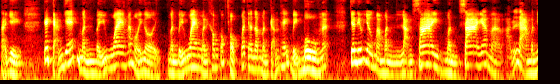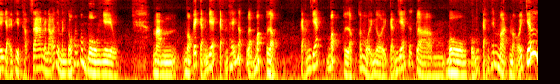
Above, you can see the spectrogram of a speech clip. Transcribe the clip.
tại vì cái cảm giác mình bị quan á mọi người. Mình bị quan, mình không có phục á, cho nên mình cảm thấy bị buồn á. Chứ nếu như mà mình làm sai, mình sai á, mà ảnh làm mình như vậy thì thật ra mà nói thì mình cũng không có buồn nhiều. Mà một cái cảm giác cảm thấy rất là bất lực cảm giác bất lực có mọi người, cảm giác rất là buồn, cũng cảm thấy mệt mỏi chứ.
